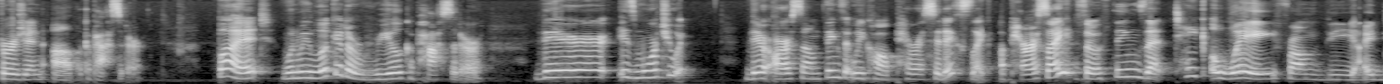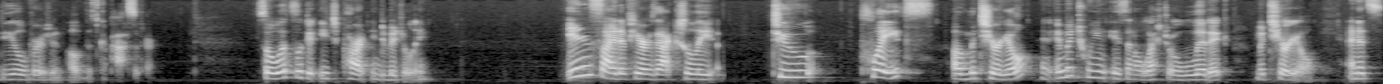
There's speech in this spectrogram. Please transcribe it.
version of a capacitor. But when we look at a real capacitor, there is more to it. There are some things that we call parasitics, like a parasite, so things that take away from the ideal version of this capacitor. So let's look at each part individually. Inside of here is actually two plates of material, and in between is an electrolytic material. And it's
